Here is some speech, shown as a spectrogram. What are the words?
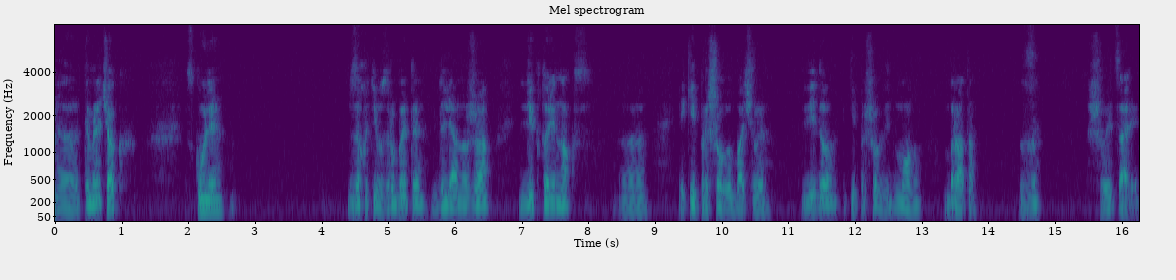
Е, темлячок з кулі захотів зробити для ножа Victorinox, е, який прийшов, ви бачили відео, який прийшов від мого брата з Швейцарії.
